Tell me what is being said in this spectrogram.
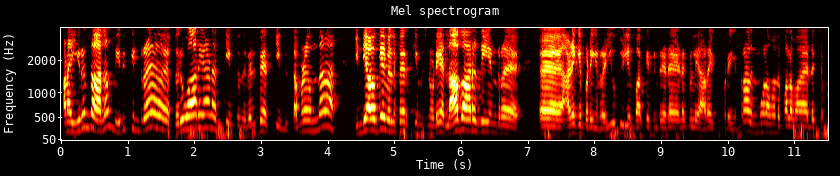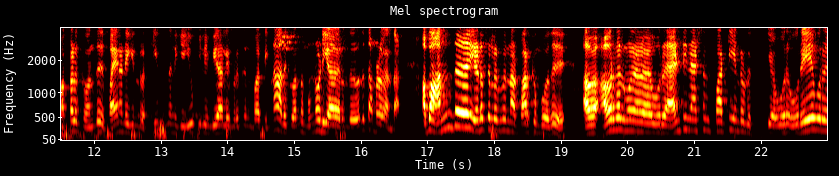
ஆனா இருந்தாலும் இருக்கின்ற பெருவாரியான ஸ்கீம்ஸ் வந்து வெல்ஃபேர் ஸ்கீம்ஸ் தமிழகம் தான் இந்தியாவுக்கே வெல்ஃபேர் ஸ்கீம்ஸினுடைய லாபாரதி என்ற அழைக்கப்படுகின்ற யூபியிலும் பார்க்கின்ற இட இடங்களில் அழைக்கப்படுகின்ற அதன் மூலம் வந்து பல லட்சம் மக்களுக்கு வந்து பயனடைகின்ற ஸ்கீம்ஸ் இன்னைக்கு யூபியிலும் பீகார்லையும் இருக்குன்னு பார்த்தீங்கன்னா அதுக்கு வந்து முன்னோடியாக இருந்தது வந்து தமிழகம் தான். அப்போ அந்த இடத்துல இருந்து நான் பார்க்கும்போது அவ- அவர்கள் ஒரு ஆன்டி நேஷனல் பார்ட்டி என்ற ஒரு ஒரு ஒரே ஒரு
